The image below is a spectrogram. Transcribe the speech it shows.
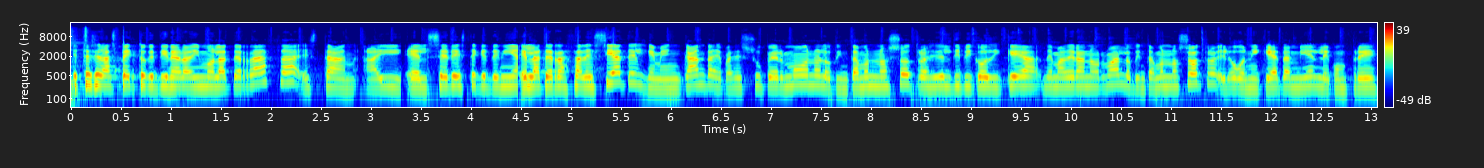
este es el aspecto que tiene ahora mismo la terraza. Están ahí el set este que tenía en la terraza de Seattle, que me encanta, me parece súper mono. Lo pintamos nosotros, es el típico Ikea de madera normal, lo pintamos nosotros. Y luego en Ikea también le compré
